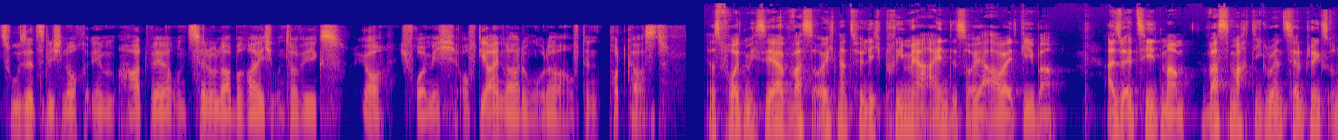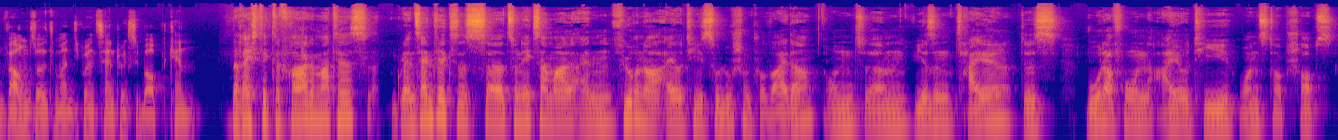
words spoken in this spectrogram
zusätzlich noch im Hardware- und Cellular-Bereich unterwegs. Ja, ich freue mich auf die Einladung oder auf den Podcast. Das freut mich sehr. Was euch natürlich primär eint, ist euer Arbeitgeber. Also erzählt mal, was macht die Grand Centrics und warum sollte man die Grand Centrics überhaupt kennen? Berechtigte Frage, Mathis. Grand Centrics ist äh, zunächst einmal ein führender IoT Solution Provider und ähm, wir sind Teil des Vodafone IoT One-Stop Shops.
